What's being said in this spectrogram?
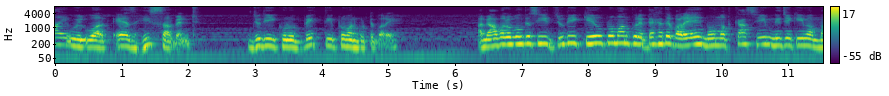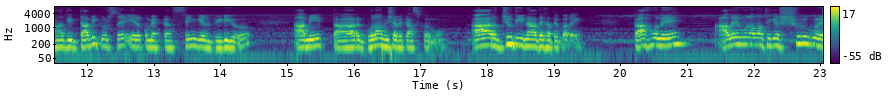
I will work as his servant যদি কোনো ব্যক্তি প্রমাণ করতে পারে। আমি আবারও বলতেছি, যদি কেউ প্রমাণ করে দেখাতে পারে, মোহাম্মদ কাসিম নিজেকে ইমাম মাহাদির দাবি করছে, এরকম একটা সিঙ্গেল ভিডিও আমি তার গোলাম হিসাবে কাজ করব। আর যদি না দেখাতে পারে, তাহলে আলেমুলামা থেকে শুরু করে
